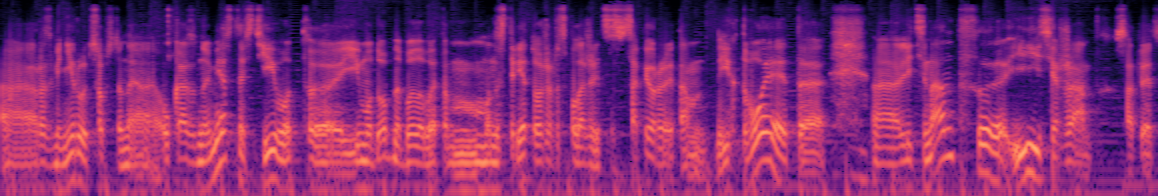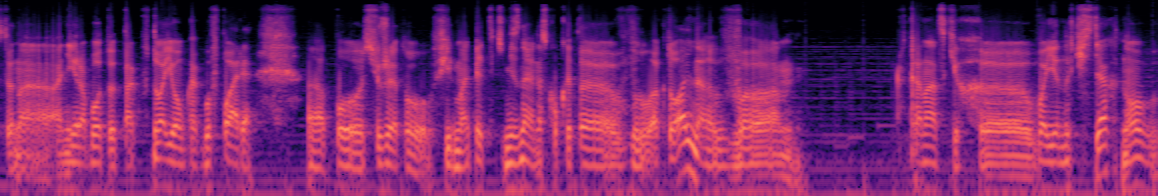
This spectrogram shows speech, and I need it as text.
э, разминируют, собственно, указанную местность, и вот э, им удобно было в этом монастыре тоже расположиться. Саперы там, их двое, это э, лейтенант и сержант, соответственно, они работают так вдвоем, как бы в паре э, по сюжету фильма. Опять-таки, не знаю, насколько это в, актуально в канадских э, военных частях, но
